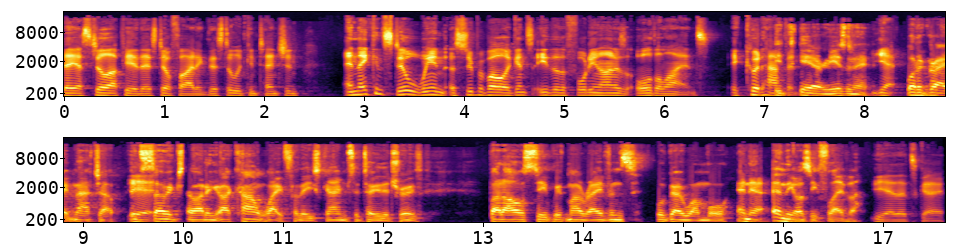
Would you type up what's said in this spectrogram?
They are still up here. They're still fighting. They're still in contention. And they can still win a Super Bowl against either the 49ers or the Lions. It could happen. It's scary, isn't it? Yeah. What a great matchup. It's Yeah. so exciting. I can't wait for these games to tell you the truth. But I'll sit with my Ravens. We'll go one more and, uh, and the Aussie flavor. Yeah, let's go.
